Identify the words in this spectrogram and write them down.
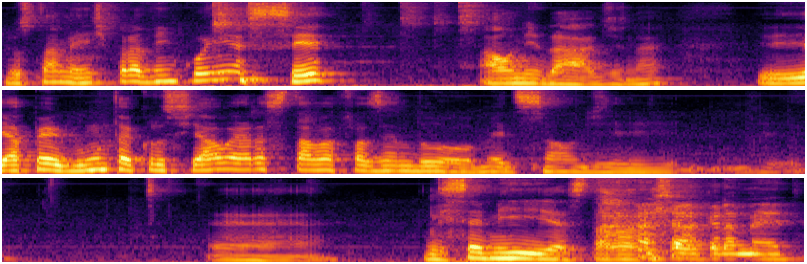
justamente para vir conhecer a unidade, né? E a pergunta crucial era se estava fazendo medição de, de, é, glicemia, se estava Achava que era médico.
